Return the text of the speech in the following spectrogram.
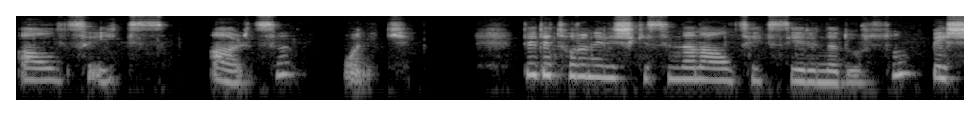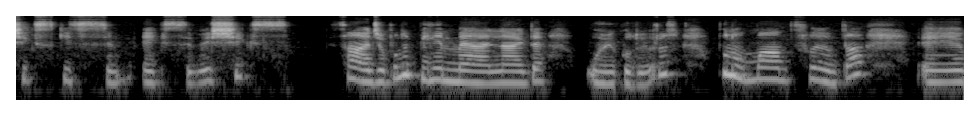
6x artı 12. Dede torun ilişkisinden 6x yerinde dursun. 5x gitsin eksi 5x. Sadece bunu bilinmeyenlerde uyguluyoruz. Bunun mantığı da e,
